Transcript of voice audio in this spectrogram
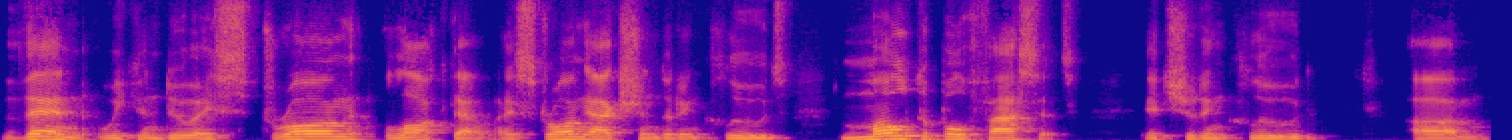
then we can do a strong lockdown, a strong action that includes multiple facets. It should include um,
